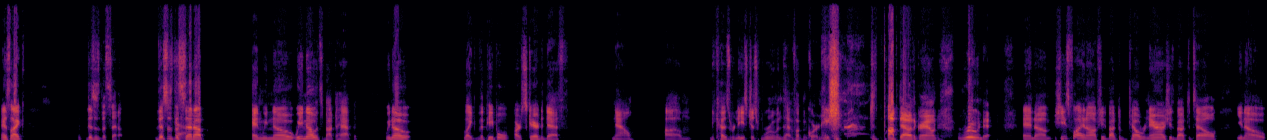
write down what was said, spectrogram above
And it's like this is the setup. This is the Yeah. setup, and we know we know it's about to happen. We know like the people are scared to death now. Um because Rhaenys just ruined that fucking coordination. just popped out of the ground, ruined it and um she's flying off she's about to tell Rhaenyra she's about to tell you know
